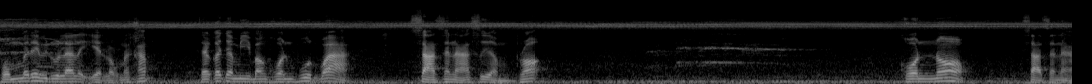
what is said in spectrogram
ผมไม่ได้ไปดูรายละเอียดหรอกนะครับ แต่ก็จะมีบางคนพูดว่าศาสนาเสื่อม เพราะ คนนอกศาสนา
